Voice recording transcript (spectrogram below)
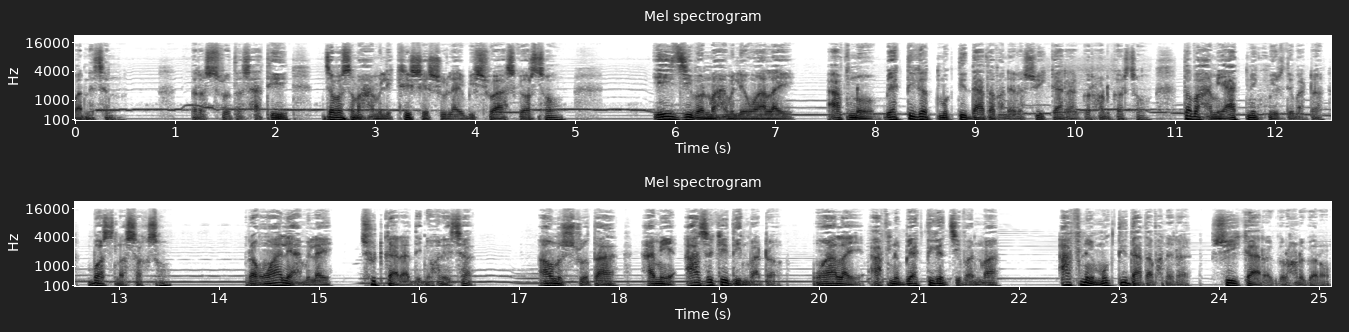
पर्नेछन् तर श्रोता साथी जबसम्म हामीले ख्रिस्टलाई विश्वास गर्छौ यही जीवनमा हामीले उहाँलाई आफ्नो व्यक्तिगत मुक्तिदाता भनेर स्वीकार ग्रहण गर्छौँ तब हामी आत्मिक मृत्युबाट बच्न सक्छौ र उहाँले हामीलाई छुटकारा दिनुहुनेछ। आउनु श्रोता हामी आजकै दिनबाट उहाँलाई आफ्नो व्यक्तिगत जीवनमा आफ्नै मुक्तिदाता भनेर स्वीकार ग्रहण गरौं।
